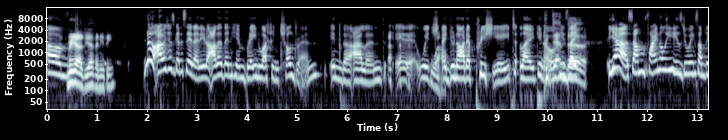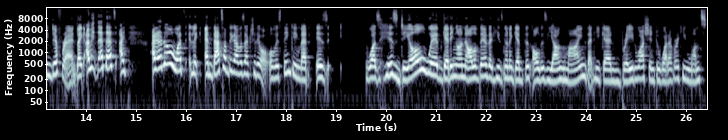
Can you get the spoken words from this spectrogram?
Um, Ria, do you have anything? No, I was just gonna say that you know, other than him brainwashing children in the island, eh, which Wow. I do not appreciate. Like you know, he's like, yeah, some finally he's doing something different. Like I mean, that that's I, I don't know what like, and that's something I was actually always thinking that is was his deal with getting on all of there that he's gonna get this all this young mind that he can brainwash into whatever he wants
